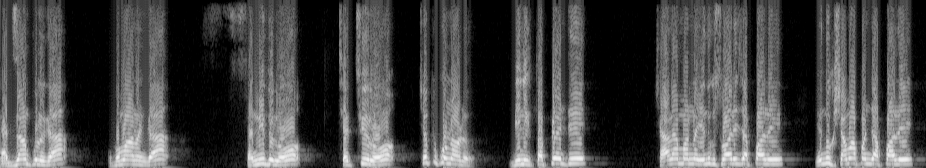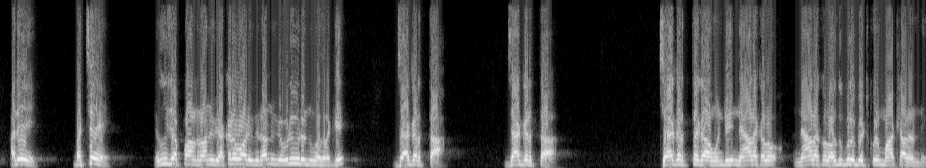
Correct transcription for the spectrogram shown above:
ఎగ్జాంపుల్గా ఉపమానంగా సన్నిధిలో చర్చిలో చెప్పుకున్నాడు. దీనికి తప్పేంటి? చాలా ఎందుకు సారీ చెప్పాలి? ఎందుకు క్షమాపణ చెప్పాలి? అరే బచ్చే ఎందుకు చెప్పాలి రా నువ్వు ఎక్కడ వాడివిరా? నువ్వు ఎవడివిరా నువ్వు అసలుకి? జాగ్రత్త జాగ్రత్త జాగ్రత్తగా ఉండి నేలకలు నేలకలు అదుపులో పెట్టుకొని మాట్లాడండి.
